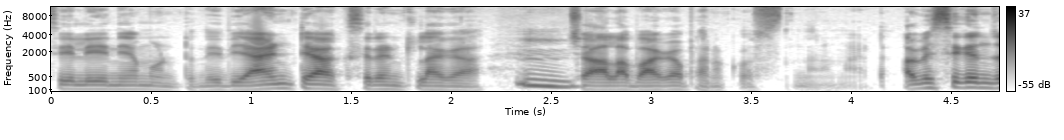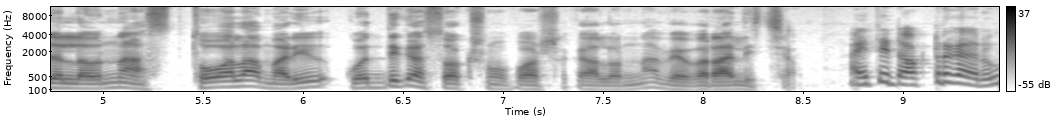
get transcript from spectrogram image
సెలీనియం ఉంటుంది. ఇది యాంటీ ఆక్సిడెంట్ లాగా చాలా బాగా పనికొస్తుంది అనమాట అవిసె గింజల్లో ఉన్న స్థూల మరియు కొద్దిగా సూక్ష్మ పోషకాలు ఉన్న వివరాలు ఇచ్చాం. అయితే డాక్టర్ గారు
